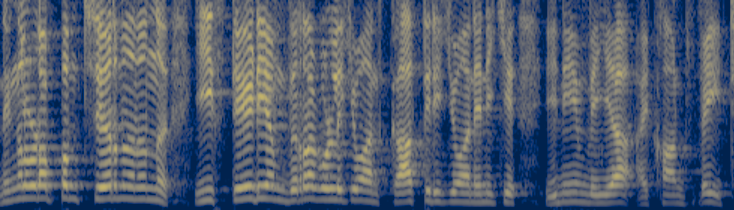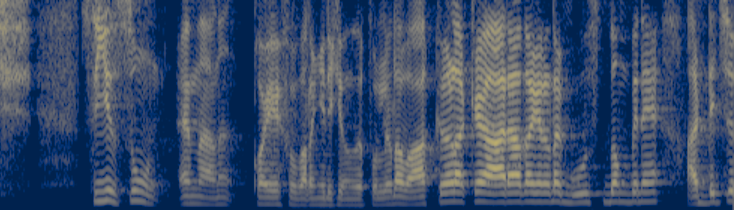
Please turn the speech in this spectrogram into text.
നിങ്ങളോടൊപ്പം ചേർന്ന് നിന്ന് ഈ സ്റ്റേഡിയം വിറകൊള്ളിക്കുവാൻ കാത്തിരിക്കുവാൻ എനിക്ക് ഇനിയും വയ്യ. I can't wait see soon എന്നാണ് കൊയഫ് പറഞ്ഞിരിക്കുന്നത്. പുള്ളിയുടെ വാക്കുകളൊക്കെ ആരാധകരുടെ ഗൂസ് ബമ്പിനെ അടിച്ച്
